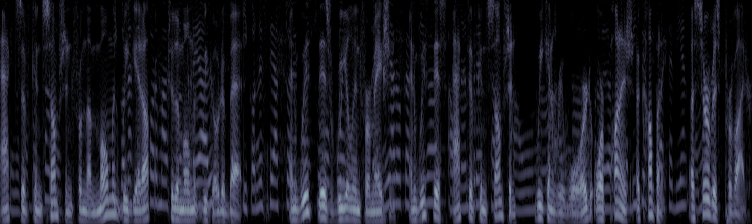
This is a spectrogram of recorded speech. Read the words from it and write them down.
acts of consumption from the moment we get up to the moment we go to bed. And with this real information and with this act of consumption, we can reward or punish a company, a service provider,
